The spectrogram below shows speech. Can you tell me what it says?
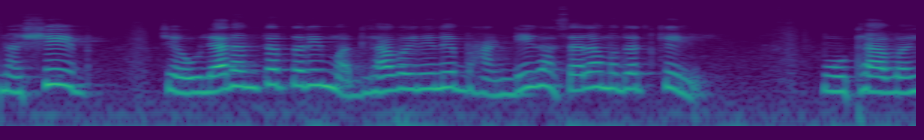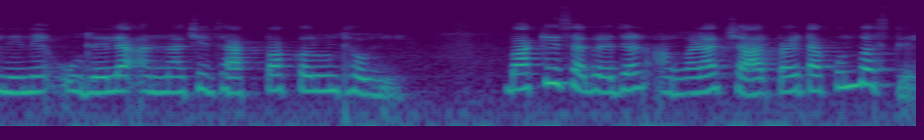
नशीब जेवल्यानंतर तरी मधल्या वहिनीने भांडी घासायला मदत केली. मोठ्या वहिनीने उरलेल्या अन्नाची झाकपाक करून ठेवली. बाकी सगळेजण अंगणात चार पाय टाकून बसले.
